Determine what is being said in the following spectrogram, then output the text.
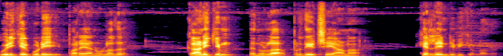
ഒരിക്കൽ കൂടി പറയാനുള്ളത്. കാണിക്കും എന്നുള്ള പ്രതീക്ഷയാണ് കെല്ലൻ ടി വിക്കുള്ളത്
